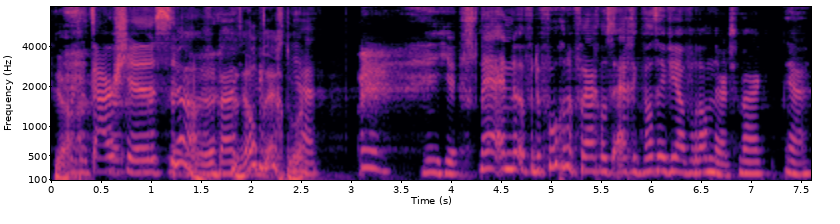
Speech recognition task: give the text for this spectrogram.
Ja. Kaarsjes. ja, eh, het helpt echt hoor. Ja. Weet je. Nou ja, en de, de volgende vraag was eigenlijk, wat heeft jou veranderd? Maar ja,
